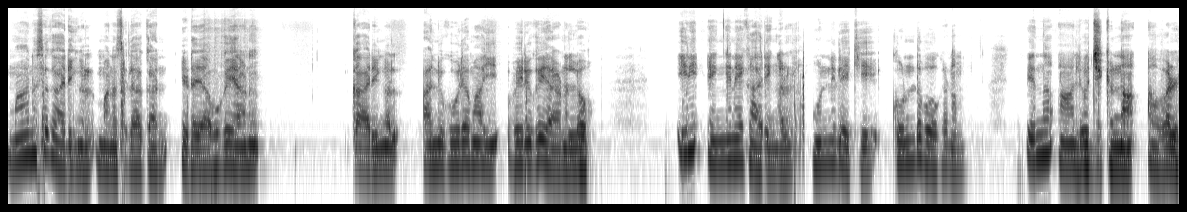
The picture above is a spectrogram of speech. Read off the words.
മാനസ കാര്യങ്ങൾ മനസ്സിലാക്കാൻ ഇടയാവുകയാണ്. കാര്യങ്ങൾ അനുകൂലമായി വരികയാണല്ലോ. ഇനി എങ്ങനെ കാര്യങ്ങൾ മുന്നിലേക്ക് കൊണ്ടുപോകണം എന്ന് ആലോചിക്കുന്ന അവൾ.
